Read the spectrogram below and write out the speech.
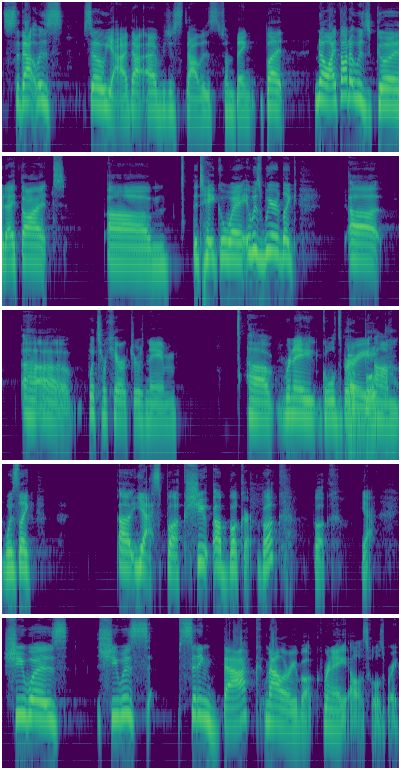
so that was so yeah, that I was just that was something. But no, I thought it was good. I thought um the takeaway, it was weird, like uh uh what's her character's name? Uh Renee Goldsberry um was like uh yes, book. She uh booker. Book? Book. Yeah. She was she was sitting back mallory book renee elise goldsberry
